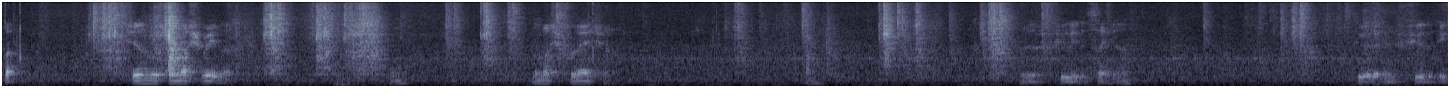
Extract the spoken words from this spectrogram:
But she doesn't lose so much weight. lah. Hmm? Not much flesh. huh? Just feel it inside. Huh? See whether I feel the egg.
